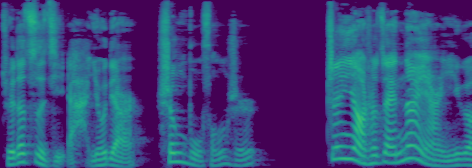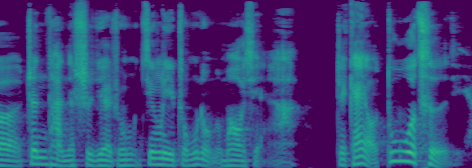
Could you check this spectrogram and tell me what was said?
觉得自己啊有点生不逢时。真要是在那样一个侦探的世界中经历种种的冒险啊，这该有多刺激呀！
